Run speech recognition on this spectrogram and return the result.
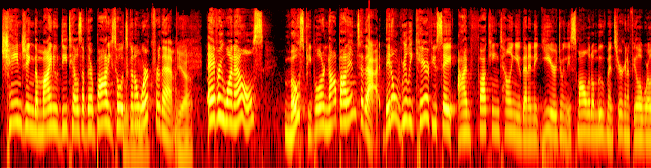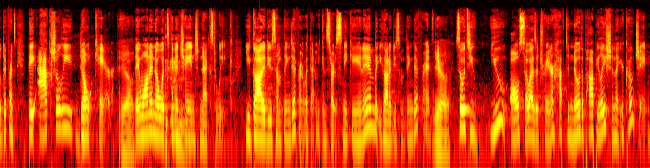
changing the minute details of their body so it's going to mm-hmm. work for them. Yeah. Everyone else, most people are not bought into that. They don't really care if you say, I'm fucking telling you that in a year doing these small little movements, you're going to feel a world difference. They actually don't care. Yeah. They want to know what's going to change next week. You got to do something different with them. You can start sneaking it in, but you got to do something different. Yeah. So it's you you also as a trainer have to know the population that you're coaching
